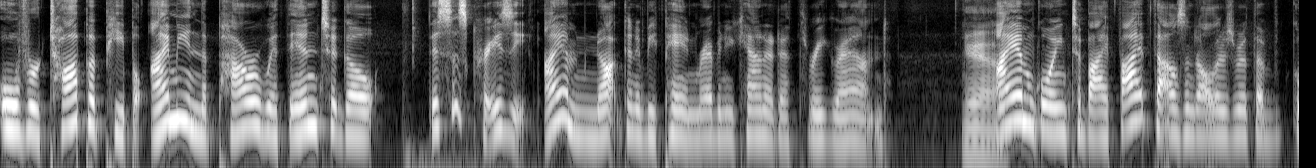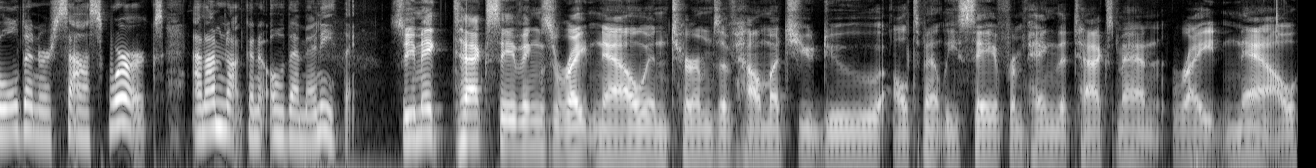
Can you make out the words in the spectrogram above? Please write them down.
over top of people. I mean the power within to go, this is crazy. I am not going to be paying Revenue Canada 3 grand. yeah. I am going to buy $5,000 worth of Golden or SaskWorks and I'm not going to owe them anything. So you make tax savings right now in terms of how much you do ultimately save from paying the tax man right now.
